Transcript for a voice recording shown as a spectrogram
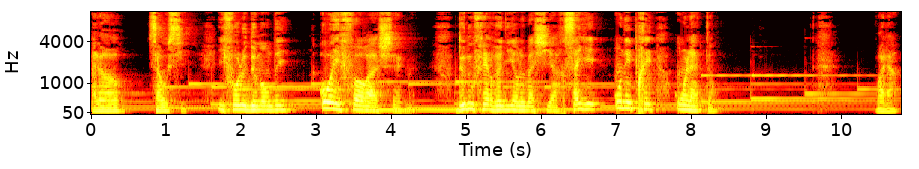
Alors, ça aussi, il faut le demander haut et fort à Hachem, de nous faire venir le Mashiach. Ça y est, on est prêt, on l'attend. Voilà,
